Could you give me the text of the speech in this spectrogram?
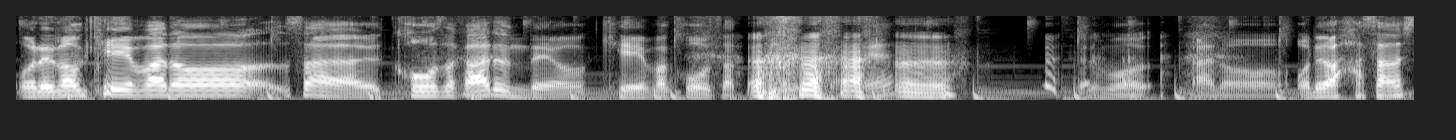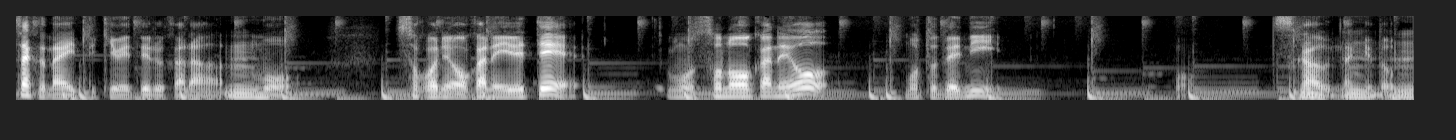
俺の競馬のさ講座があるんだよ。競馬講座っていうね。うん。でもあの俺は破産したくないって決めてるから、うん。もうそこにお金入れてもうそのお金を元手に使うんだけど、ううんう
